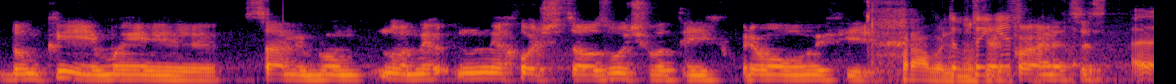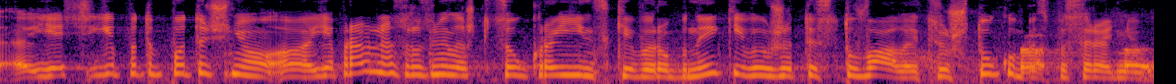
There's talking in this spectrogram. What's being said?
думки, і ми самі будемо ну не, не хочеться озвучувати їх в прямому ефірі. Правильно, Тобто це є- правильно це Е, Я, ще- я поточню. е, Я правильно зрозуміла, що це український виробник, і ви вже тестували цю штуку Так, безпосередньо.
